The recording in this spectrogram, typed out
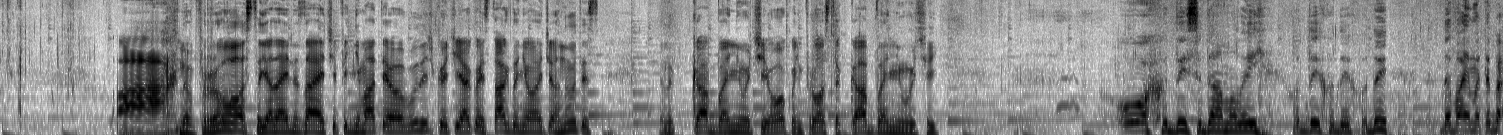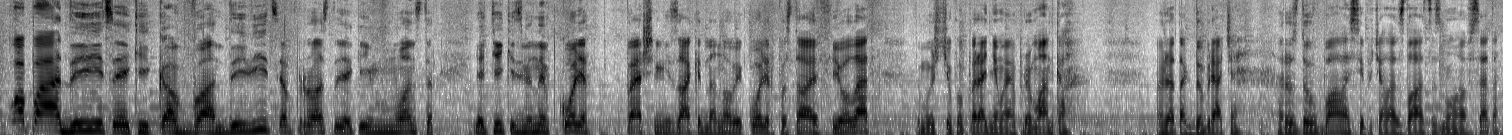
Ах, ну просто. Я навіть не знаю, чи піднімати його вудочку, чи якось так до нього тягнутись. Ну, кабанючий окунь, просто кабанючий. О, ходи сюди, малий. Ходи, ходи, ходи. Давай ми тебе. Опа! Дивіться, який кабан. Дивіться просто, який монстр. Я тільки змінив колір. Перший мій закид на новий колір поставив фіолет, тому що попередня моя приманка вже так добряче роздовбалась і почала злазити з мого офсета.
